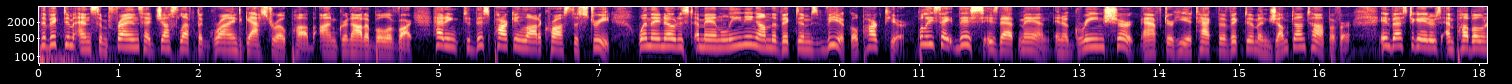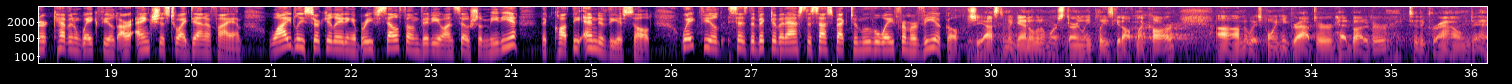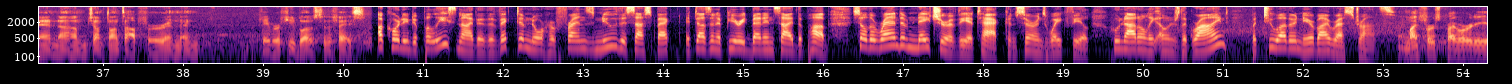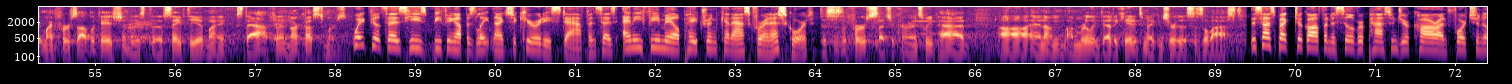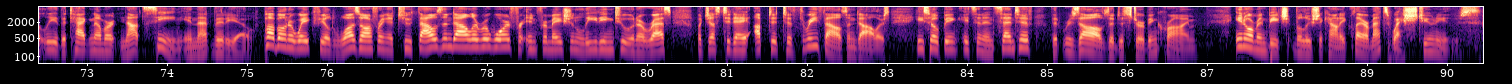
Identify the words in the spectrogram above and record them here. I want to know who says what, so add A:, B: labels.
A: The victim and some friends had just left the Grind Gastro Pub on Granada Boulevard, heading to this parking lot across the street when they noticed a man leaning on the victim's vehicle parked here. Police say this is that man in a green shirt after he attacked the victim and jumped on top of her. Investigators and pub owner Kevin Wakefield are anxious to identify him, widely circulating a brief cell phone video on social media that caught the end of the assault. Wakefield says the victim had asked the suspect to move away from her vehicle.
B: She asked him again a little more sternly, please get off my car. Um, at which point he grabbed her, headbutted her to the ground, and um, jumped on top of her and, and gave her a few blows to the face.
A: According to police, neither the victim nor her friends knew the suspect. It doesn't appear he'd been inside the pub. So the random nature of the attack concerns Wakefield, who not only owns the grind, but two other nearby restaurants.
B: My first priority and my first obligation is the safety of my staff and our customers.
A: Wakefield says he's beefing up his late night security staff and says any female patron can ask for an escort.
B: This is the first such occurrence we've had, uh, and I'm, I'm really dedicated to making sure this is the last.
A: The suspect took off in a silver passenger car. Unfortunately, the tag number not seen in that video. Pub owner Wakefield was offering a $2,000 reward for information leading to an arrest, but just today upped it to $3,000. He's hoping it's an incentive that resolves a disturbing crime. In Ormond Beach, Volusia County, Claire Metz, WESH 2 News.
